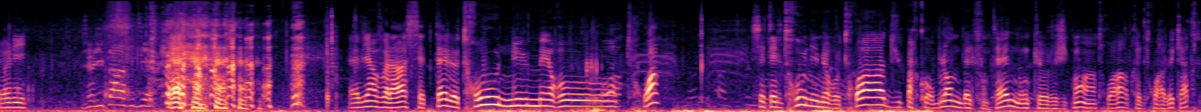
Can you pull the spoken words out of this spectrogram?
Joli. Joli part, Didier. Eh bien voilà, c'était le trou numéro 3. C'était le trou numéro 3 du parcours blanc de Bellefontaine. Donc euh, logiquement, un 3, après le 3, le 4.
